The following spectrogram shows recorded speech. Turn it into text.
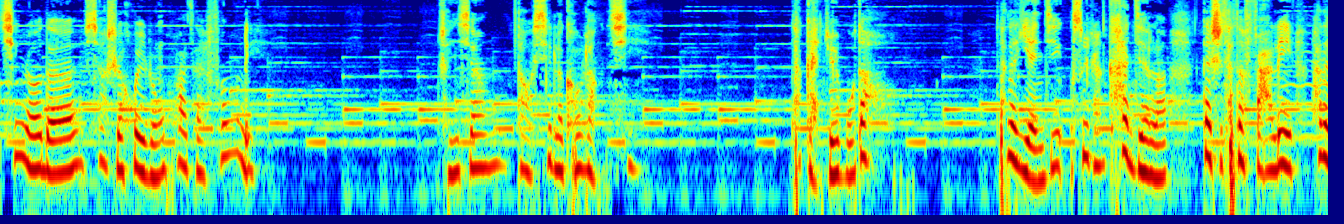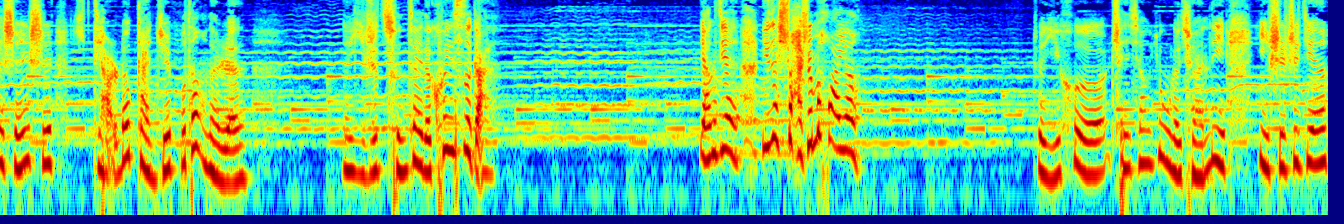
轻柔的像是会融化在风里。沉香倒吸了口冷气，他感觉不到。他的眼睛虽然看见了，但是他的法力、他的神识一点儿都感觉不到那人，那一直存在的窥伺感。杨戬，你在耍什么花样？这一喝，沉香用了全力，一时之间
